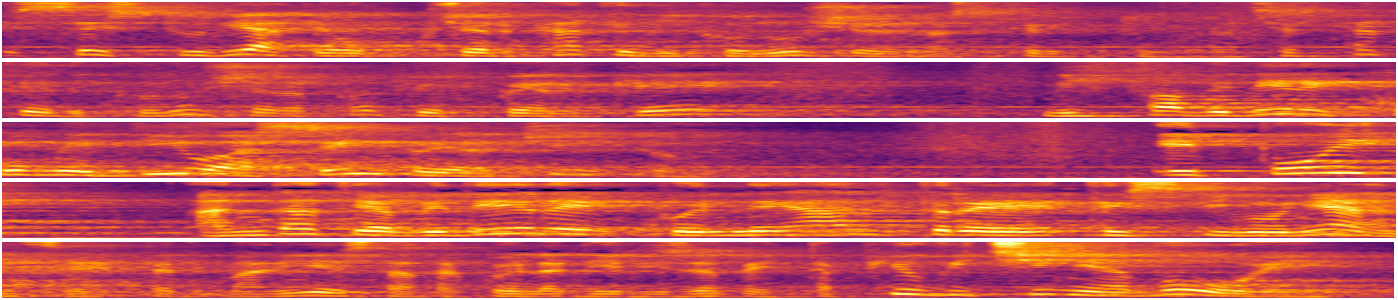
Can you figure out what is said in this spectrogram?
Se studiate o cercate di conoscere la scrittura, cercate di conoscere proprio perché vi fa vedere come Dio ha sempre agito. E poi andate a vedere quelle altre testimonianze, per Maria è stata quella di Elisabetta, più vicine a voi,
